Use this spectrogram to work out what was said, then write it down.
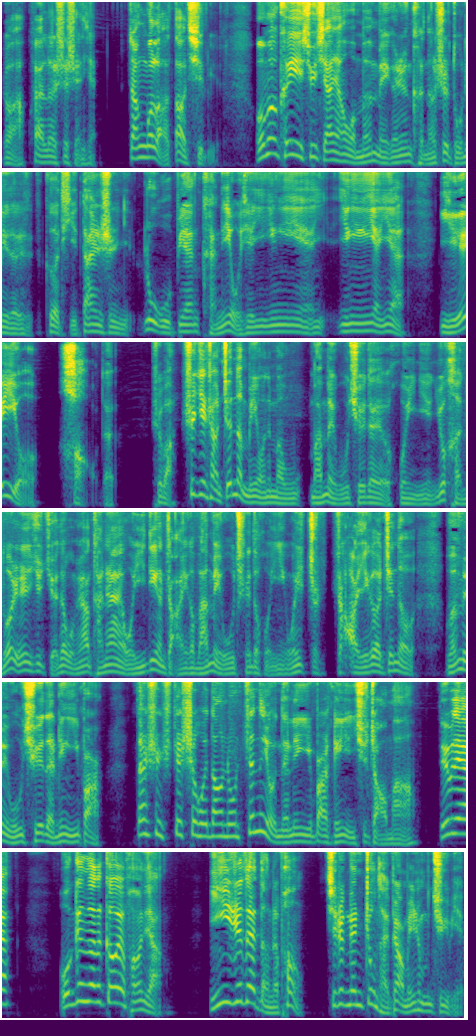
是吧？快乐是神仙。张国老倒骑驴，我们可以去想想，我们每个人可能是独立的个体，但是你路边肯定有些莺莺燕莺莺燕燕，也有好的，是吧？世界上真的没有那么完美无缺的婚姻，有很多人就觉得我们要谈恋爱，我一定要找一个完美无缺的婚姻，我只找一个真的完美无缺的另一半。但是这社会当中真的有那另一半给你去找吗？对不对？我跟各位朋友讲，你一直在等着碰，其实跟中彩票没什么区别。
